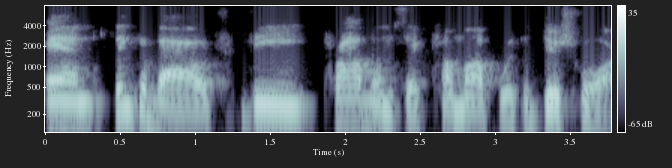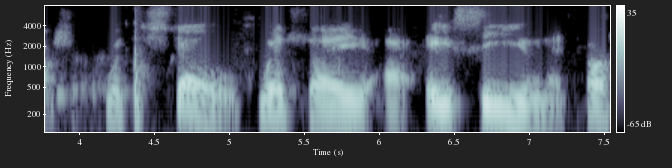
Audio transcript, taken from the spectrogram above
And think about the problems that come up with a dishwasher, with a stove, with a, a AC unit or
